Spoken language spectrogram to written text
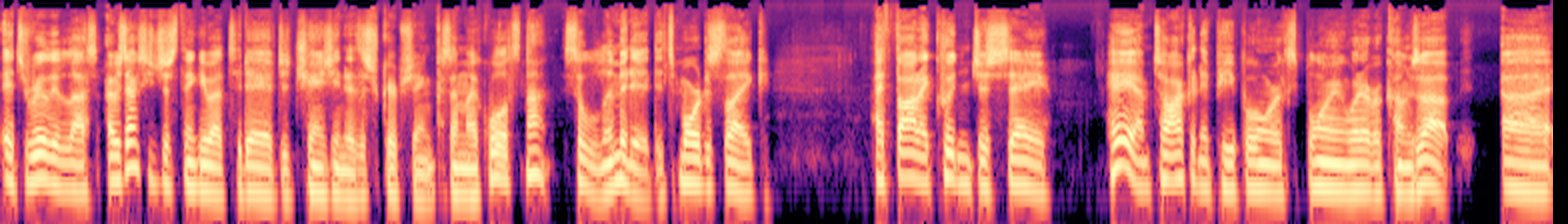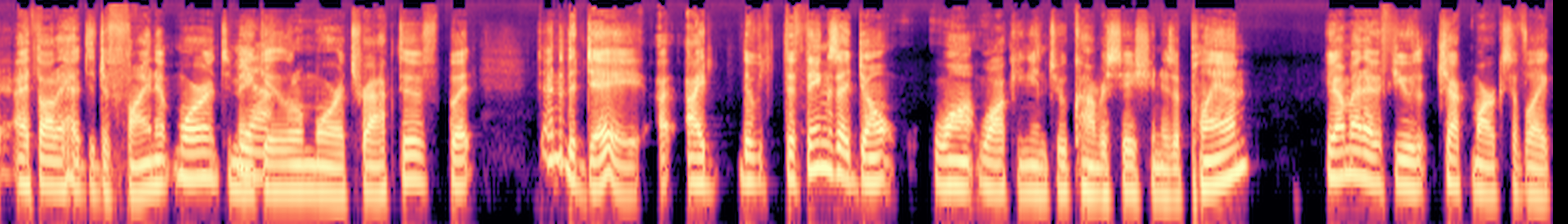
it's really less. I was actually just thinking about today of just changing the description because I'm like, well, it's not so limited. It's more just like I thought I couldn't just say, hey, I'm talking to people and we're exploring whatever comes up. Uh, I thought I had to define it more to make Yeah. it a little more attractive. But at the end of the day, I, I the, the things I don't want walking into a conversation is a plan. You know, I might have a few check marks of like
